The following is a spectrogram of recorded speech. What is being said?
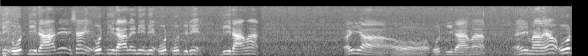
พี่อูดดีดาเนี่ยใช่อูดดีดาเลยนี่นี่อูดอูดอยู่นี่ ดีดามากเอ้ยอะโอ้โหอูดดีดามากเอ้ยมาแล้วอูด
